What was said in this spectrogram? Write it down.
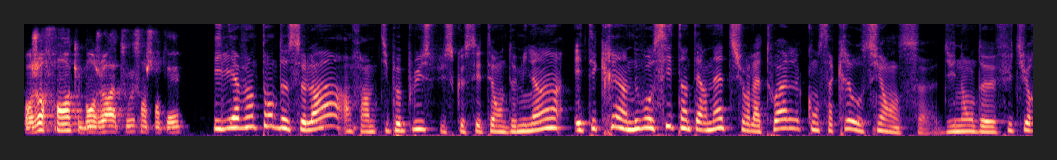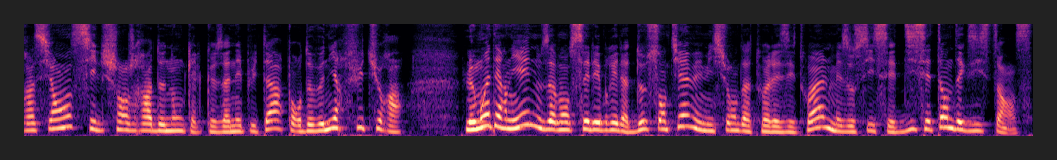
Bonjour Franck, bonjour à tous, enchanté. Il y a 20 ans de cela, enfin un petit peu plus puisque c'était en 2001, était créé un nouveau site internet sur la toile consacré aux sciences. Du nom de Futura Science, il changera de nom quelques années plus tard pour devenir Futura. Le mois dernier, nous avons célébré la 200e émission d'Atoile les Étoiles, mais aussi ses 17 ans d'existence.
